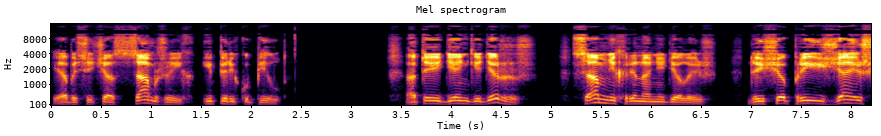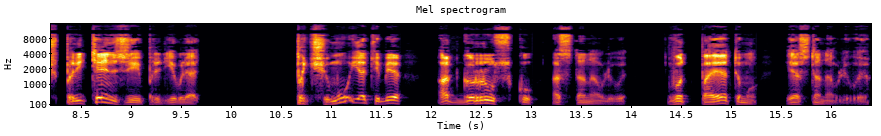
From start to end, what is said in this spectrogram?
я бы сейчас сам же их и перекупил. А ты деньги держишь, сам ни хрена не делаешь, да еще приезжаешь претензии предъявлять. Почему я тебе отгрузку останавливаю? Вот поэтому и останавливаю.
